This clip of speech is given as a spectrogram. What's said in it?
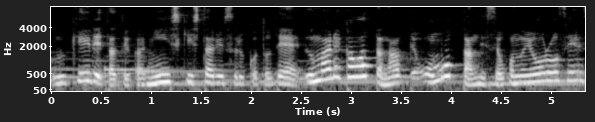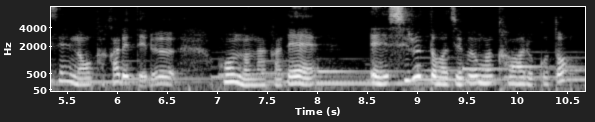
受け入れたというか認識したりすることで生まれ変わったなって思ったんですよ。この養老先生の書かれてる本の中で、えー、知るとは自分が変わること。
